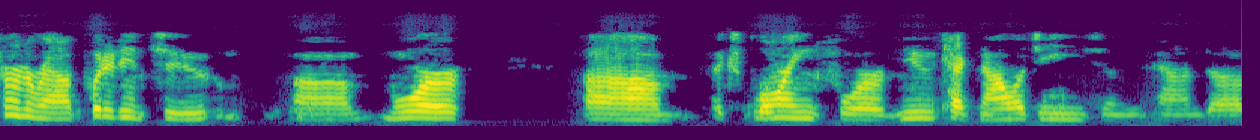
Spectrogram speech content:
turn around, put it into um, more um, exploring for new technologies, and and uh,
